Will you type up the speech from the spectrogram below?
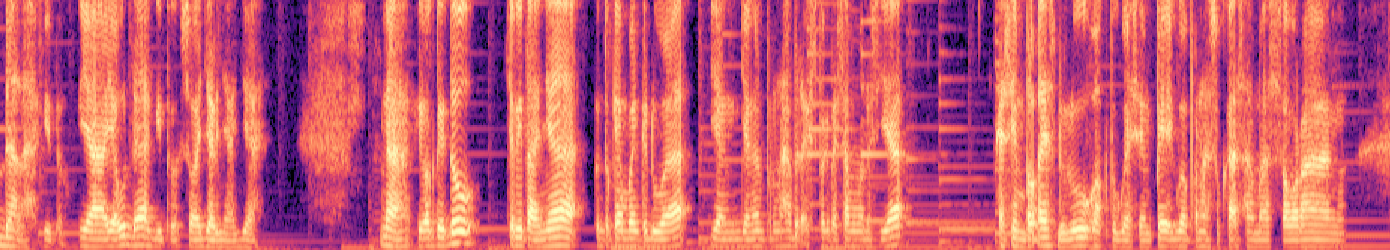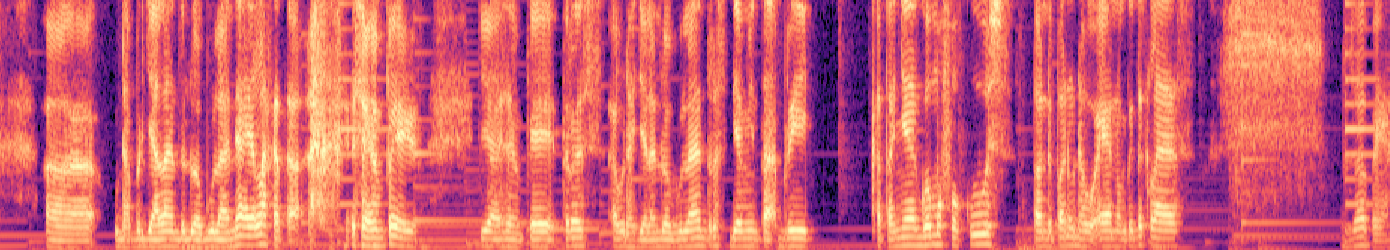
udahlah gitu ya ya udah gitu sewajarnya aja nah waktu itu ceritanya untuk yang poin kedua yang jangan pernah berekspektasi sama manusia as simple as dulu waktu gue SMP gue pernah suka sama seorang uh, udah berjalan tuh dua bulannya elah kata SMP ya SMP terus uh, udah jalan dua bulan terus dia minta break. Katanya gue mau fokus tahun depan udah UN waktu itu kelas berapa ya?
